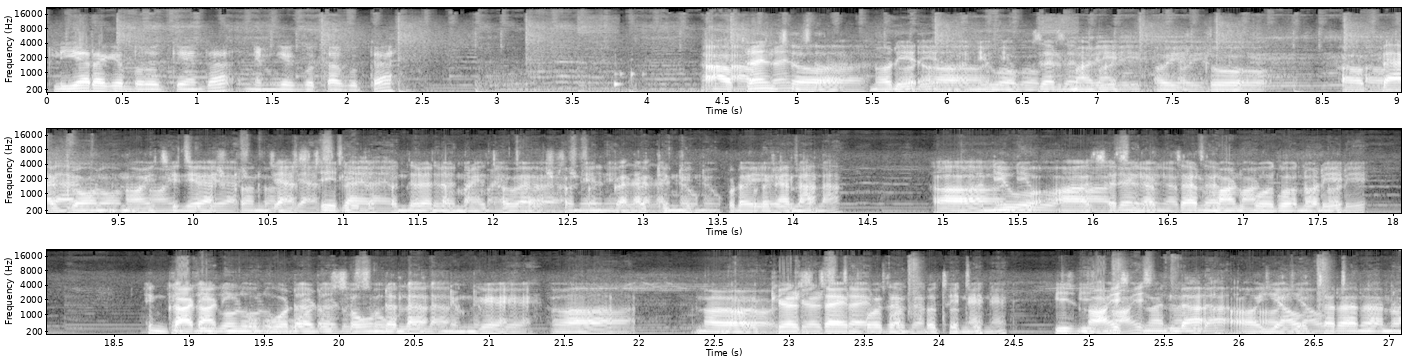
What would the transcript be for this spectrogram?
ಕ್ಲಿಯರ್ ಆಗಿ ಬರುತ್ತೆ ಅಂತ ನಿಮಗೆ ಗೊತ್ತಾಗುತ್ತೆ. ಫ್ರೆಂಡ್ಸ್ ನೋಡಿ ನೀವು ಅಬ್ಸರ್ವ್ ಮಾಡಿ ಅವು ಎಷ್ಟು ಬ್ಯಾಕ್ ಗ್ರೌಂಡ್ ನಾಯ್ಸ್ ಇದೆ ಅಷ್ಟೊಂದು ಜಾಸ್ತಿ ಇಲ್ಲ ಯಾಕಂದ್ರೆ ನಮ್ಮ ಅಷ್ಟೊಂದೇನು ಗಲಾಟೆನೂ ಕೂಡ ಇರಲ್ಲ. ಆ, ನೀವು ಆ, ಸರಿಯಾಗಿ ಅಬ್ಸರ್ವ್ ಮಾಡ್ಬೋದು ನೋಡಿ. ಗಾಡಿಗಳು ಓಡಾಡೋ ಸೌಂಡ್ ಎಲ್ಲ ನಿಮಗೆ ಕೇಳಿಸ್ತಾ ಇರ್ಬೋದು ಅನ್ಕೋತೀನಿ. ಈ ನಾಯ್ಸ್ ನೆಲ್ಲ ಯಾವ ತರ ನಾನು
